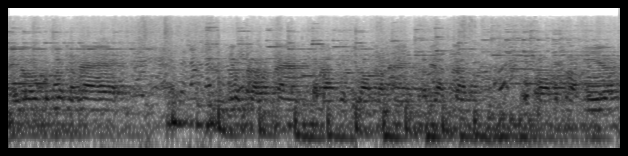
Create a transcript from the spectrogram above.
ហើយលោកប្រពន្ធលង្ហែខ្ញុំប្រវត្តិថាសម្បត្តិពីឡងលង្ហែប្រកាសកម្មឧបករណ៍ 예.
